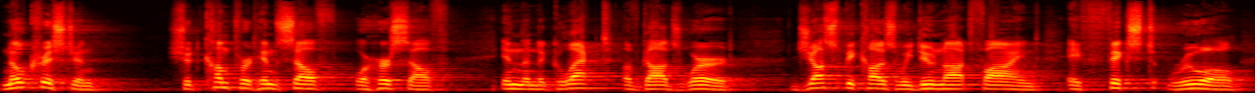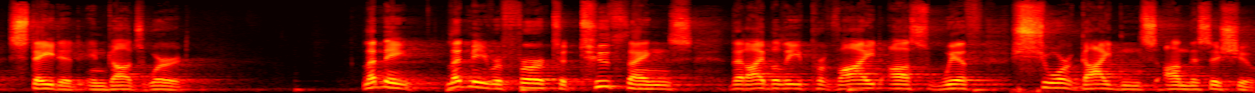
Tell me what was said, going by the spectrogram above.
No Christian should comfort himself or herself in the neglect of God's word just because we do not find a fixed rule stated in God's word. Let me, let me refer to two things that I believe provide us with sure guidance on this issue.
